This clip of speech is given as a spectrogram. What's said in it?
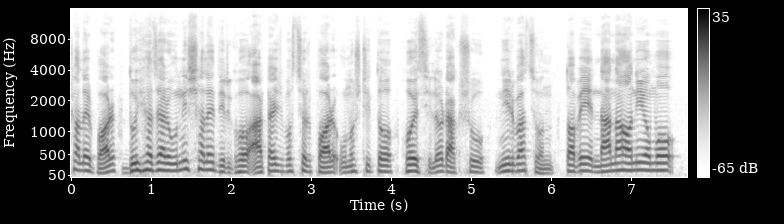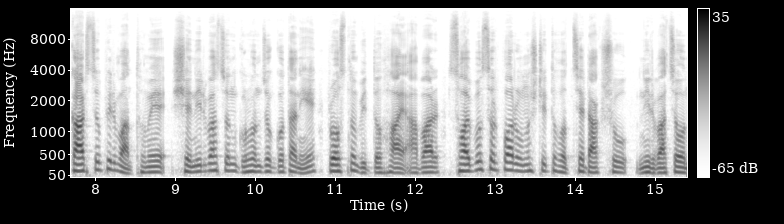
সালের পর দুই হাজার উনিশ সালে দীর্ঘ আটাইশ বছর পর অনুষ্ঠিত হয়েছিল ডাকসু নির্বাচন। তবে নানা অনিয়ম কারচুপির মাধ্যমে সে নির্বাচন গ্রহণযোগ্যতা নিয়ে প্রশ্নবিদ্ধ হয়। আবার ছয় বছর পর অনুষ্ঠিত হচ্ছে ডাকসু নির্বাচন।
